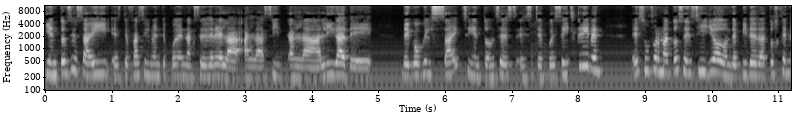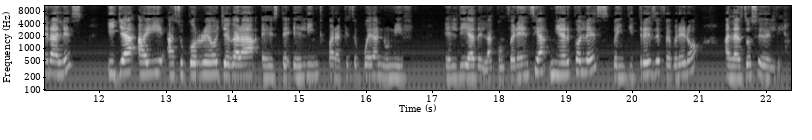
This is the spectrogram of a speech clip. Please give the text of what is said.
Y entonces ahí este, fácilmente pueden acceder a la, a la, a la liga de, Google Sites y entonces este, pues se inscriben. Es un formato sencillo donde pide datos generales y ya ahí a su correo llegará este, el link para que se puedan unir el día de la conferencia, miércoles 23 de febrero a las 12 del día.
